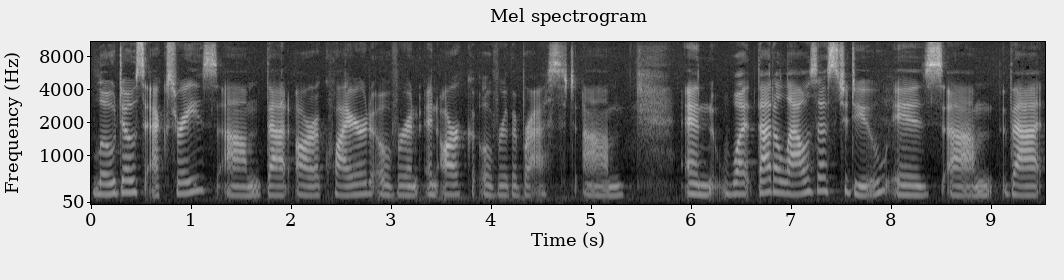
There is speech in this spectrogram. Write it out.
low dose x rays um, that are acquired over an, an arc over the breast. And what that allows us to do is um, that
